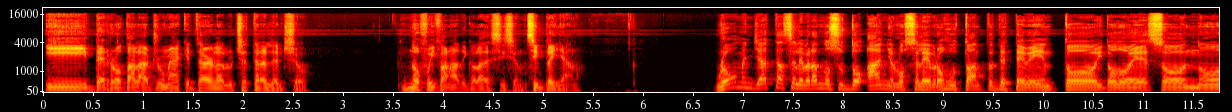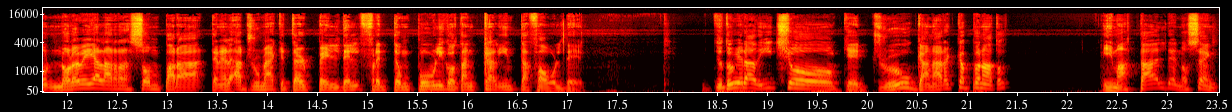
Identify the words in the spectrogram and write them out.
y derrotar a Drew McIntyre la lucha estelar del show. No fui fanático de la decisión, simple y llano. Roman ya está celebrando sus dos años, lo celebró justo antes de este evento y todo eso. No, no le veía la razón para tener a Drew McIntyre perder frente a un público tan caliente a favor de él. Yo te hubiera dicho que Drew ganara el campeonato y más tarde, no sé,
